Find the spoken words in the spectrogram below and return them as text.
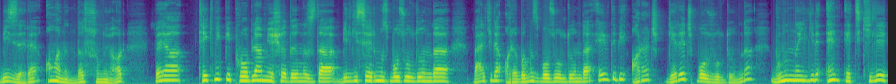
bizlere anında sunuyor veya teknik bir problem yaşadığımızda, bilgisayarımız bozulduğunda, belki de arabamız bozulduğunda, evde bir araç, gereç bozulduğunda bununla ilgili en etkili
